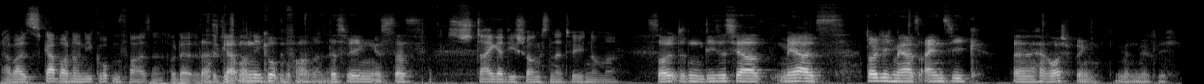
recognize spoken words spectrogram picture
aber es gab auch noch nie Gruppenphase. Oder das gab noch nie Gruppenphase. Gruppenphase. Deswegen ist das. Steigert die Chancen natürlich nochmal. Sollten dieses Jahr mehr als, deutlich mehr als ein Sieg äh, herausspringen, wenn möglich.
